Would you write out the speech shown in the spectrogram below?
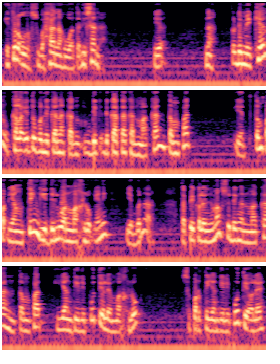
Itulah Allah subhanahu wa ta'ala di sana. Ya. Nah demikian kalau itu pun dikatakan, di, dikatakan makan tempat ya tempat yang tinggi di luar makhluk ini ya benar. Tapi kalau yang dimaksud dengan makan tempat yang diliputi oleh makhluk seperti yang diliputi oleh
